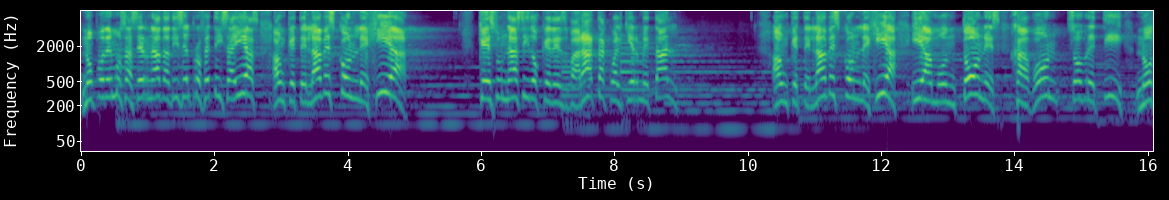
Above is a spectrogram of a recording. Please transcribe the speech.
No podemos hacer nada, dice el profeta Isaías, aunque te laves con lejía, que es un ácido que desbarata cualquier metal aunque te laves con lejía y amontones jabón sobre ti, no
